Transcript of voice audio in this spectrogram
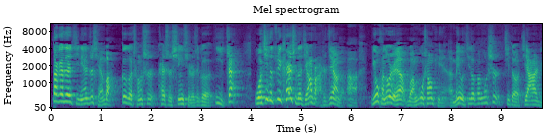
大概在几年之前吧，各个城市开始兴起了这个驿站。我记得最开始的讲法是这样的啊，有很多人啊，网购商品啊没有寄到办公室，寄到家里。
